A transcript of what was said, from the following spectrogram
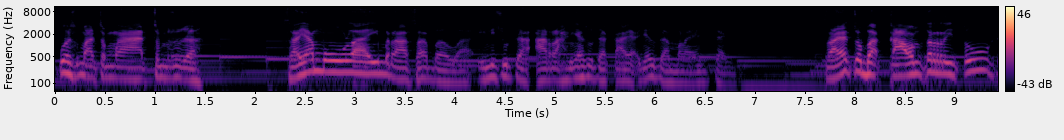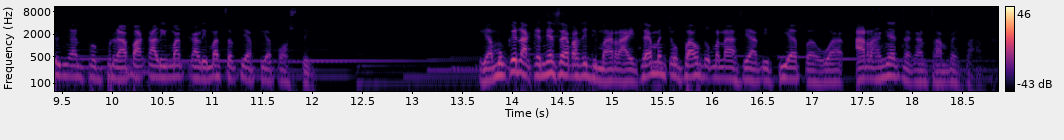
wes macam-macam sudah. Saya mulai merasa bahwa ini sudah arahnya sudah kayaknya sudah melenceng. Saya coba counter itu dengan beberapa kalimat-kalimat setiap dia posting. Ya mungkin akhirnya saya pasti dimarahin. Saya mencoba untuk menasihati dia bahwa arahnya jangan sampai salah.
